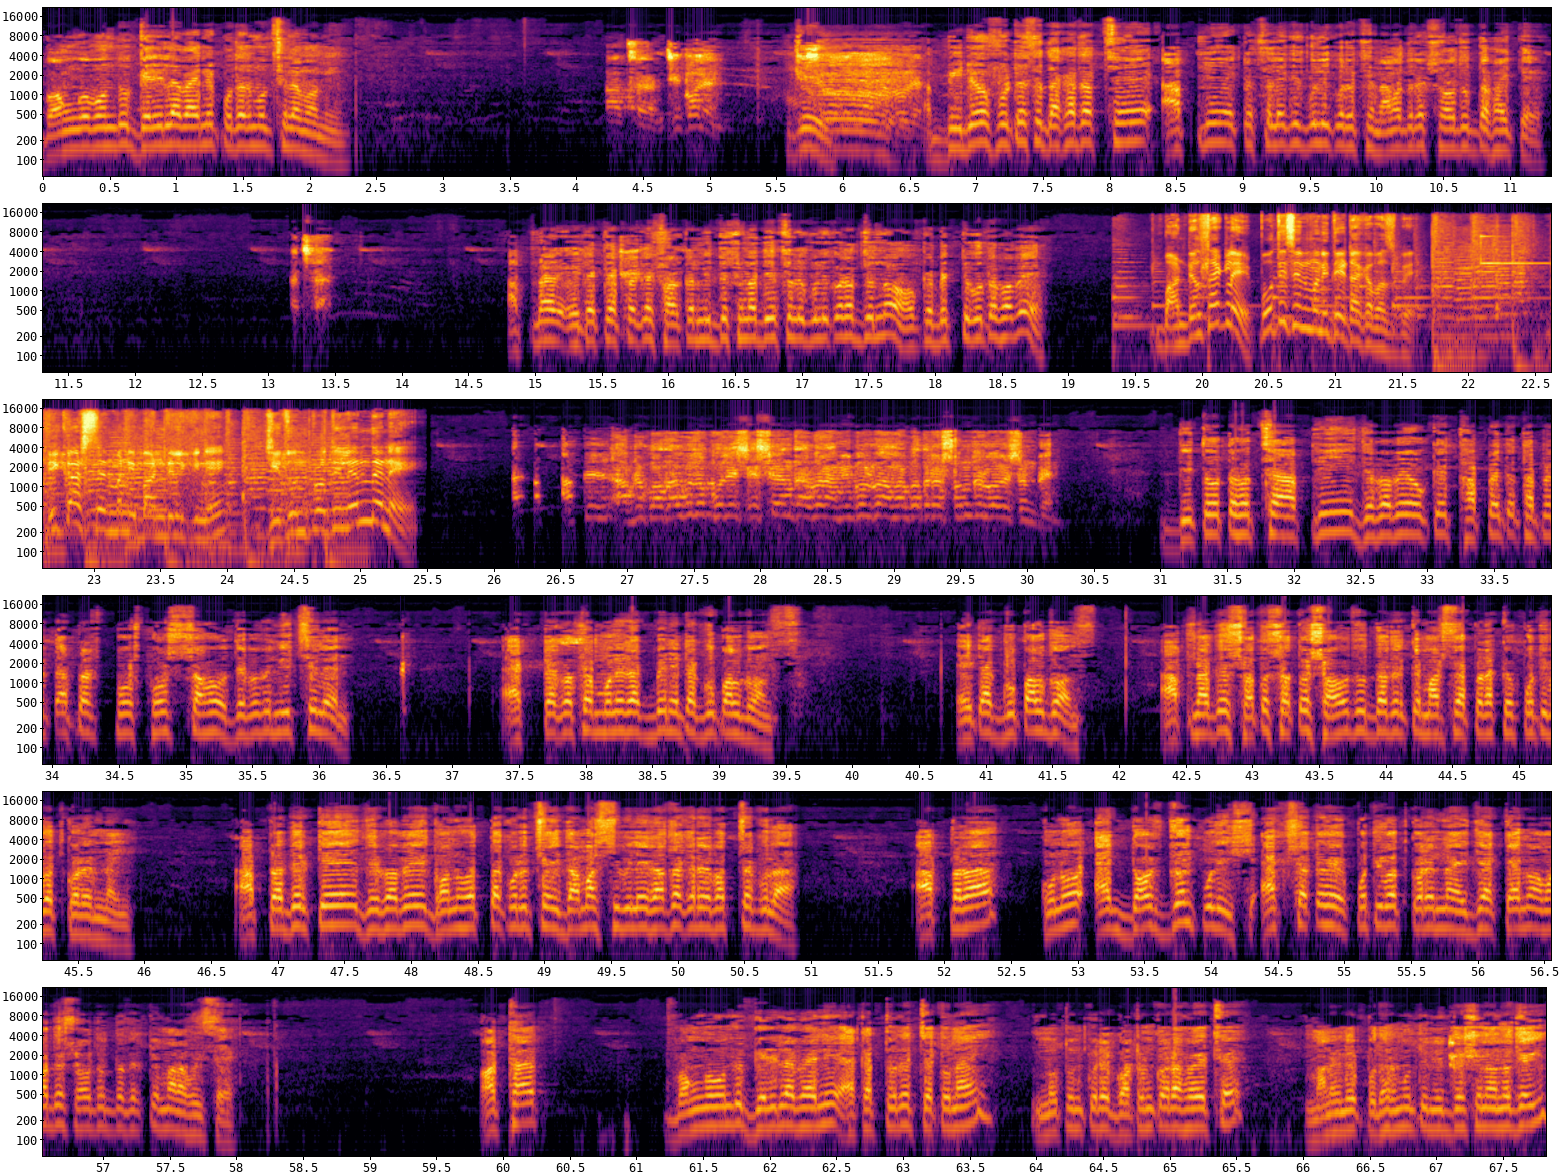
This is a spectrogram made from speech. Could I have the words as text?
বঙ্গবন্ধু গেরিলা বাহিনীর প্রধান বলছিলাম আমি। আচ্ছা জি। ভিডিও ফুটেজে দেখা যাচ্ছে আপনি একটা ছেলেকে গুলি করেছেন আমাদের এক সহযোদ্ধা ভাইকে। আচ্ছা। আপনার এটাকে আপনাকে সরকার নির্দেশনা দিয়েছিল গুলি করার জন্য? ওকে ব্যক্তিগতভাবে? বান্ডেল থাকলে প্রতি সিনেমানিতে টাকা বাঁচবে। বিকাশ সেনমানি বান্ডিল কিনে জিতুন প্রতি লেনদেনে। আপনি কথাগুলো বলে শেষ করেন তারপর আমি বলব আমার কথাটা সুন্দরভাবে শুনবেন। দ্বিতীয়ত হচ্ছে আপনি যেভাবে ওকে থাপড়াইতে থাপড়াইতে আপনার ফোর্স সহ যেভাবে নিচ্ছিলেন একটা কথা মনে রাখবেন এটা গোপালগঞ্জ। এটা গোপালগঞ্জ। আপনাদের শত শত সহযোদ্ধাদেরকে মারছে, আপনারা কেউ প্রতিবাদ করেন নাই। আপনাদেরকে যেভাবে গণহত্যা করেছে এই দামার শিবিলের রাজাকারের বাচ্চাগুলা, আপনারা কোনো এক দশজন পুলিশ একসাথে হয়ে প্রতিবাদ করেন নাই যে কেন আমাদের সহযোদ্ধাদেরকে মারা হয়েছে। অর্থাৎ বঙ্গবন্ধু গেরিলা বাহিনী একাত্তরের চেতনায় নতুন করে গঠন করা হয়েছে। মাননীয় প্রধানমন্ত্রী নির্দেশনা অনুযায়ী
